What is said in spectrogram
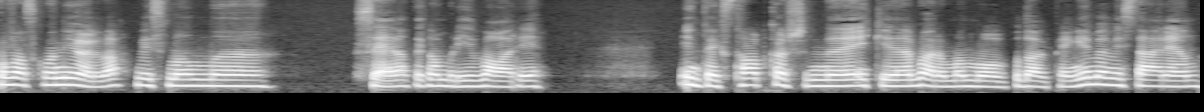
Og hva skal man gjøre da, hvis man ser at det kan bli varig inntektstap? Kanskje ikke bare om man må over på dagpenger, men hvis det er en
